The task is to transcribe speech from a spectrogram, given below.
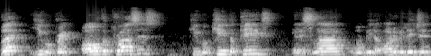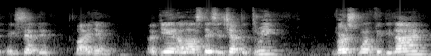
but he will break all the crosses. He will kill the pigs, and Islam will be the only religion accepted by him. Again, Allah states in chapter 3, verse 159.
